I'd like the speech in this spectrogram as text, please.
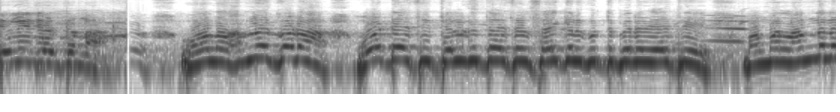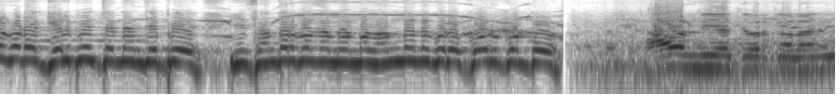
తెలియజేస్తున్నా. వాళ్ళ అన్నకు కూడా ఓటేసి తెలుగుదేశం సైకిల్ గుర్తు పైన వేసి మమ్మల్ని అందరినీ కూడా గెలిపించండి అని చెప్పి ఈ సందర్భంగా మిమ్మల్ని అందరినీ కూడా కోరుకుంటూ కావలి నియోజకవర్గంలోని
